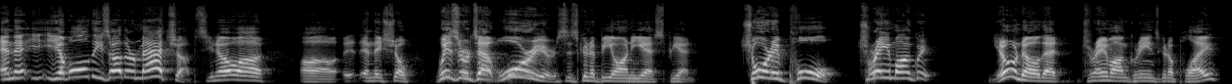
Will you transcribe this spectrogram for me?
And then you have all these other matchups, you know, uh, uh, and they show Wizards at Warriors is going to be on ESPN. Jordan Poole, Draymond Green. You don't know that Draymond Green's going to play.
